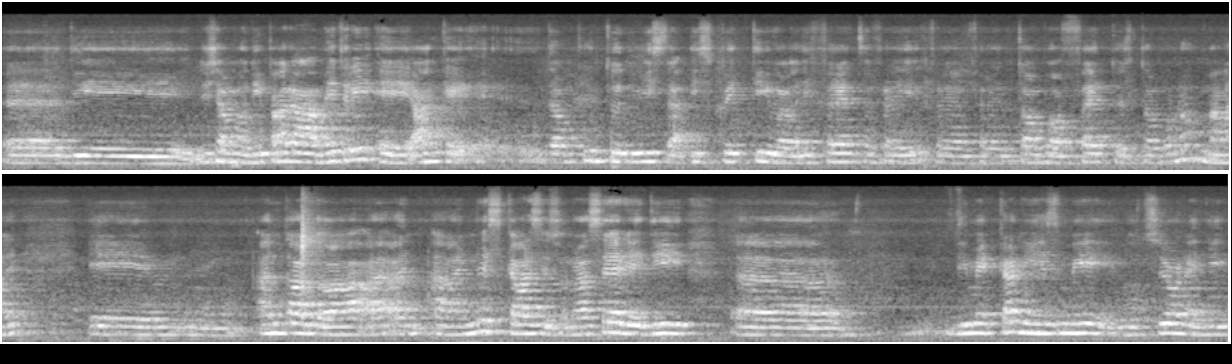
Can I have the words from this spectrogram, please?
eh, di, diciamo, di parametri e anche da un punto di vista ispettivo la differenza fra, fra, fra il topo affetto e il topo normale e, ehm, andando a, a, a, innescarsi su una serie di, eh, di meccanismi, induzione di,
